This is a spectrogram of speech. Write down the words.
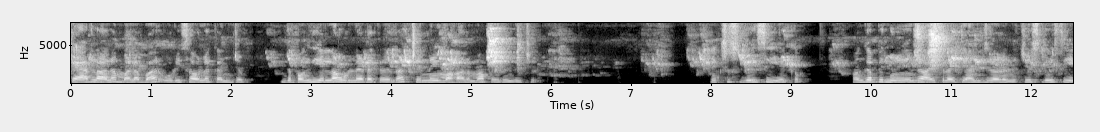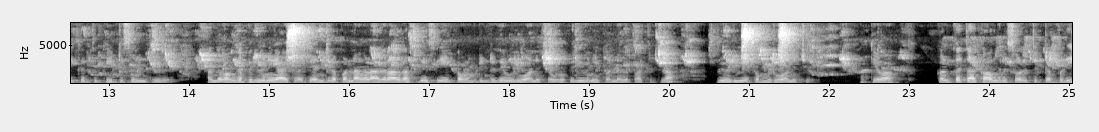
கேரளாவில் மலபார் ஒடிசாவில் கஞ்சம். இந்த பகுதியெல்லாம் உள்ளடக்கிறது தான் சென்னை மாகாணமாக அப்போ இருந்துச்சு. நெக்ஸ்ட்டு சுதேசி இயக்கம். வங்கப்பிரிவினை வந்து ஆயிரத்தி தொள்ளாயிரத்தி அஞ்சில் நடந்துச்சு. சுதேசி இயக்கத்துக்கு இட்டு சென்றது. அந்த வங்கப்பிரிவினை ஆயிரத்தி தொள்ளாயிரத்தி அஞ்சில் பண்ணாங்களா? அதனால தான் சுதேசி இயக்கம் அப்படின்றதே உருவானுச்சு. அவங்க பிரிவினை பண்ணதை பார்த்துட்டு தான் இப்படி ஒரு இயக்கம் உருவானுச்சு. ஓகேவா கொல்கத்தா காங்கிரஸோட திட்டப்படி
